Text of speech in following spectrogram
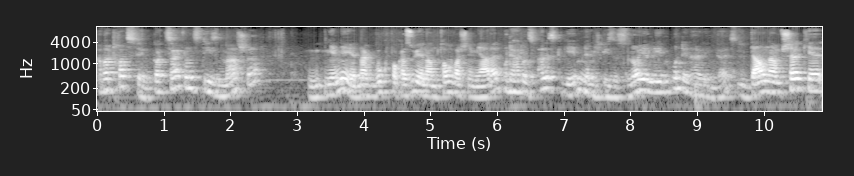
Aber trotzdem, Gott zeigt uns diesen Maßstab Niemniej jednak Bóg pokazuje nam tą właśnie miarę und er hat uns alles gegeben, nämlich dieses neue Leben und den Heiligen Geist. i dał nam wszelkie e,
